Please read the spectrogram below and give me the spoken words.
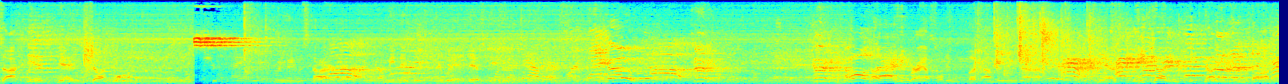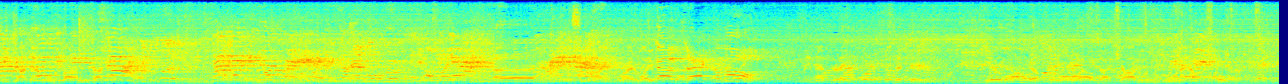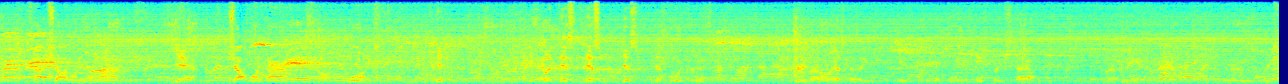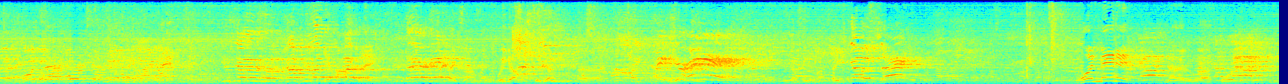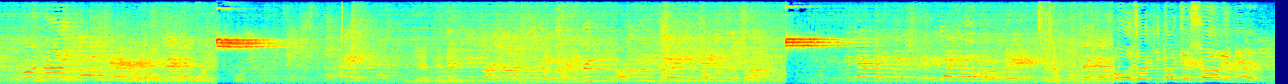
Zach did? Yeah, he shot one. I mean, he was tired. I mean, they went, they the distance. Uh, he wrestled him, but I mean, uh, yeah, he cut him. He cut him from the bottom. He got down on the bottom and got cut. Uh, he didn't shoot right, away. Go. I mean, after they sit there and get locked up for a little while, I shot he was going out and scored. I shot when he went out. Yeah, shot one time, once. Yeah. But this this this this boy from Green Valley West, uh, he, he's a pretty good boy. He's pretty stout. Yeah, he's pretty stout. Yeah, I think. I think so. I mean, we got we got uh, we got we got beat, I think. Go, Zach. One minute. No, uh, Corbin didn't. But uh, the one call before Corbin, Corbin did. And then and then. All right. Come on, Zach. You got to get a shot in there.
